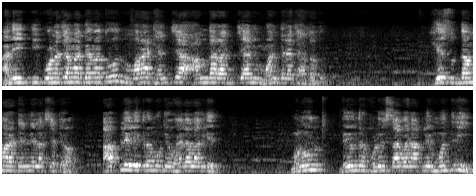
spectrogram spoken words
आणि ती कोणाच्या माध्यमातून? मराठ्यांच्या आमदारांच्या आणि मंत्र्याच्या हातातून. हे सुद्धा मराठ्यांनी लक्षात ठेवा. आपले लेकरं मोठे व्हायला लागलेत. म्हणून देवेंद्र फडणवीस साहेबांनी आपले मंत्री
